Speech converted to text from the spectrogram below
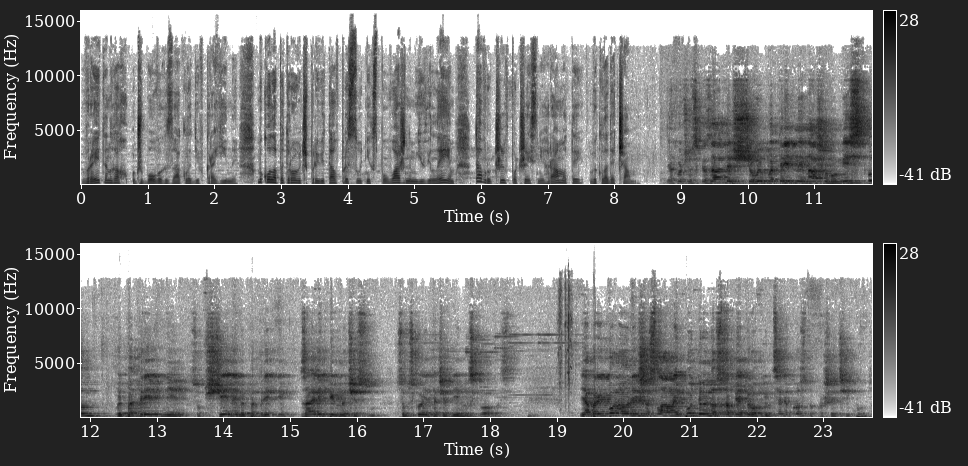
в рейтингах учбових закладів країни. Микола Петрович привітав присутніх з поважним ювілеєм та вручив почесні грамоти викладачам. Я хочу сказати, що ви потрібні нашому місту, ви потрібні Сумщини, ви потрібні взагалі півночі Сумської та Чернігівської області. Я переконаний, що славний путь 95 років це не просто прошедший путь.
